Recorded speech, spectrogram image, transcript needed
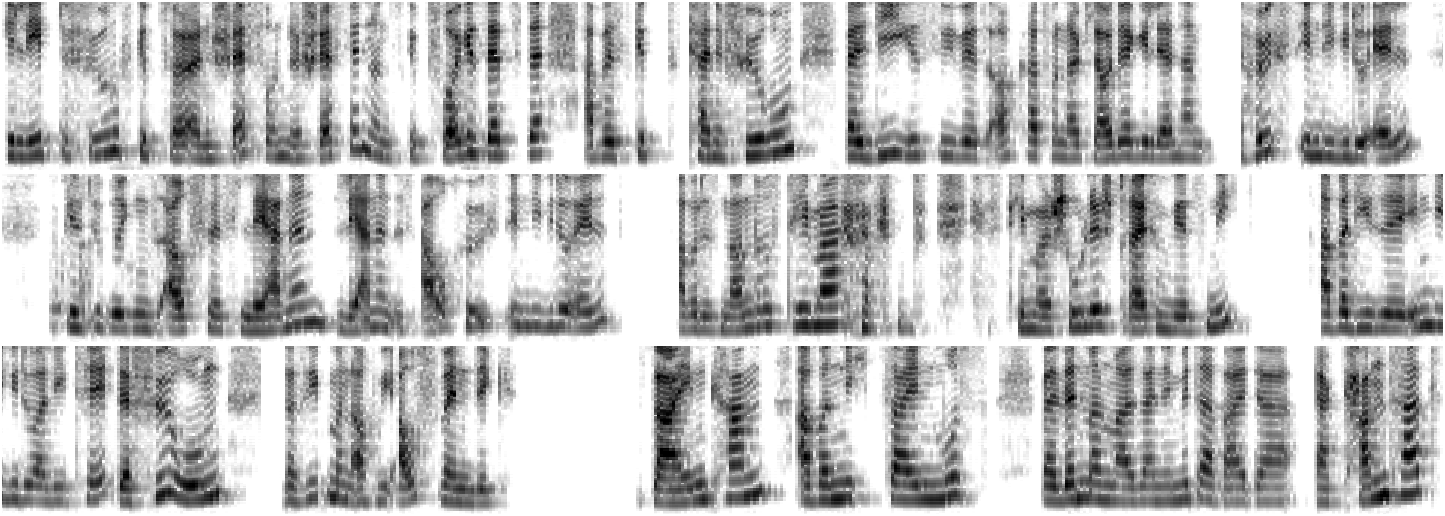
gelebte Führung. Es gibt zwar einen Chef und eine Chefin und es gibt Vorgesetzte, aber es gibt keine Führung, weil die ist, wie wir jetzt auch gerade von der Claudia gelernt haben, höchst individuell. Das gilt übrigens auch fürs Lernen. Lernen ist auch höchst individuell, aber das ist ein anderes Thema. Das Thema Schule streifen wir jetzt nicht. Aber diese Individualität der Führung, da sieht man auch, wie aufwendig sein kann, aber nicht sein muss. Weil wenn man mal seine Mitarbeiter erkannt hat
